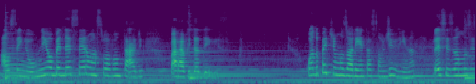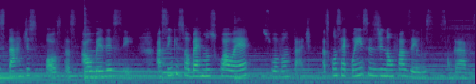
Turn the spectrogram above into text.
ao Senhor, nem obedeceram à sua vontade para a vida deles. Quando pedimos orientação divina, precisamos estar dispostas a obedecer, assim que soubermos qual é sua vontade. As consequências de não fazê-los são graves.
